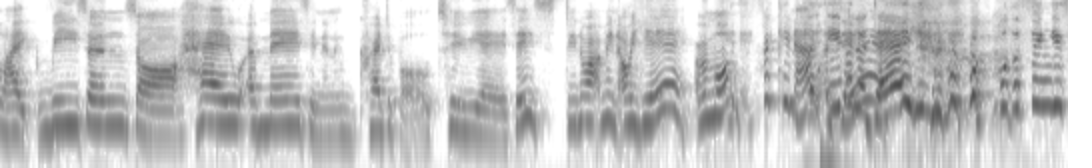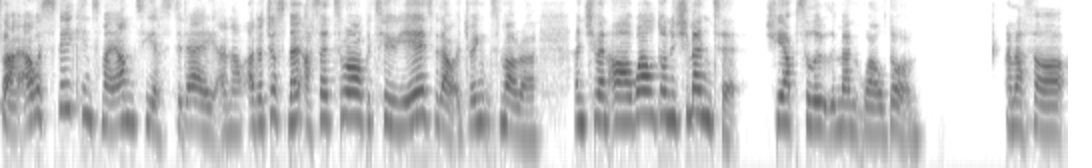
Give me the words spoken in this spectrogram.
like reasons or how amazing and incredible two years is. Do you know what I mean? Or a year or a month, freaking hell, a even day. a day. but the thing is, right? I was speaking to my auntie yesterday, and I, and I just met. I said to her, "I'll be two years without a drink tomorrow," and she went, "Oh, well done," and she meant it. She absolutely meant well done. And I thought,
